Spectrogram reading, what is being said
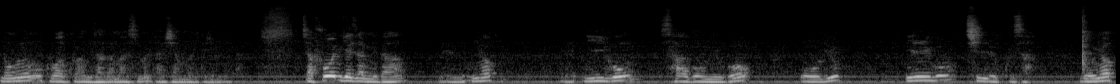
너무너무 고맙고 감사하다 말씀을 다시 한번 드립니다. 자 후원 계좌입니다. 농협 204065 56 197694 농협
